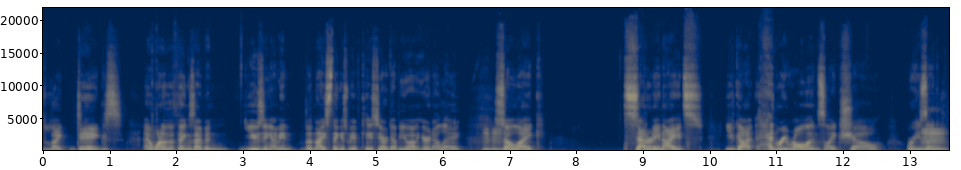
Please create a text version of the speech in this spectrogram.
like digs and one of mm-hmm. the things I've been using I mean the nice thing is we have KCRW out here in LA mm-hmm. so like Saturday nights you've got Henry Rollins like show where he's like mm.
